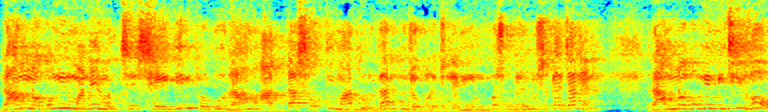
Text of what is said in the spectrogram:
রাম নবমীর মানে হচ্ছে সেই দিন প্রভু রাম আদ্যা শক্তি মা দুর্গার পুজো করেছিল। এই মূর্খ শুভেন্দু সেটা জানে না। রামনবমী মিছিল হোক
